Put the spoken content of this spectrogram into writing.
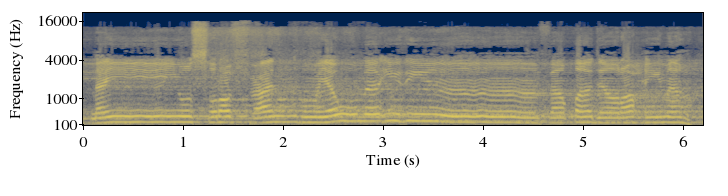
من يصرف عنه يومئذ فقد رحمه.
